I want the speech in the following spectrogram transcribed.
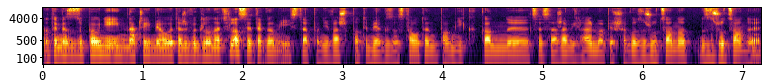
Natomiast zupełnie inaczej miały też wyglądać losy tego miejsca, ponieważ po tym jak został ten pomnik konny cesarza Wilhelma I zrzucono, zrzucony,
